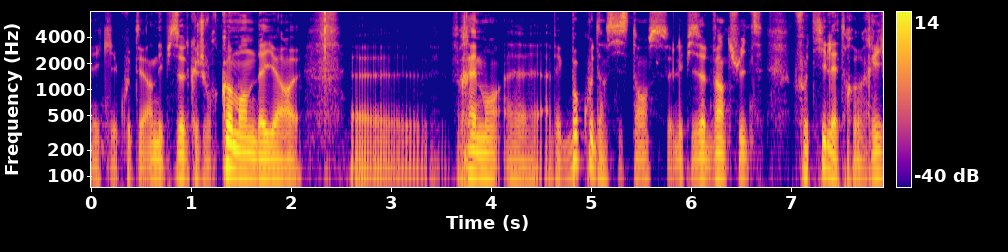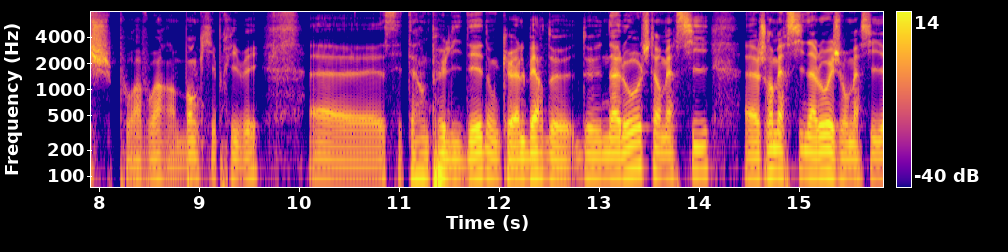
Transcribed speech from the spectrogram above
et qui écoutent un épisode que je vous recommande d'ailleurs vraiment avec beaucoup d'insistance, l'épisode 28, Faut-il être riche pour avoir un banquier privé C'était un peu l'idée, donc Albert de, de Nalo, je te remercie, je remercie Nalo et je vous remercie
